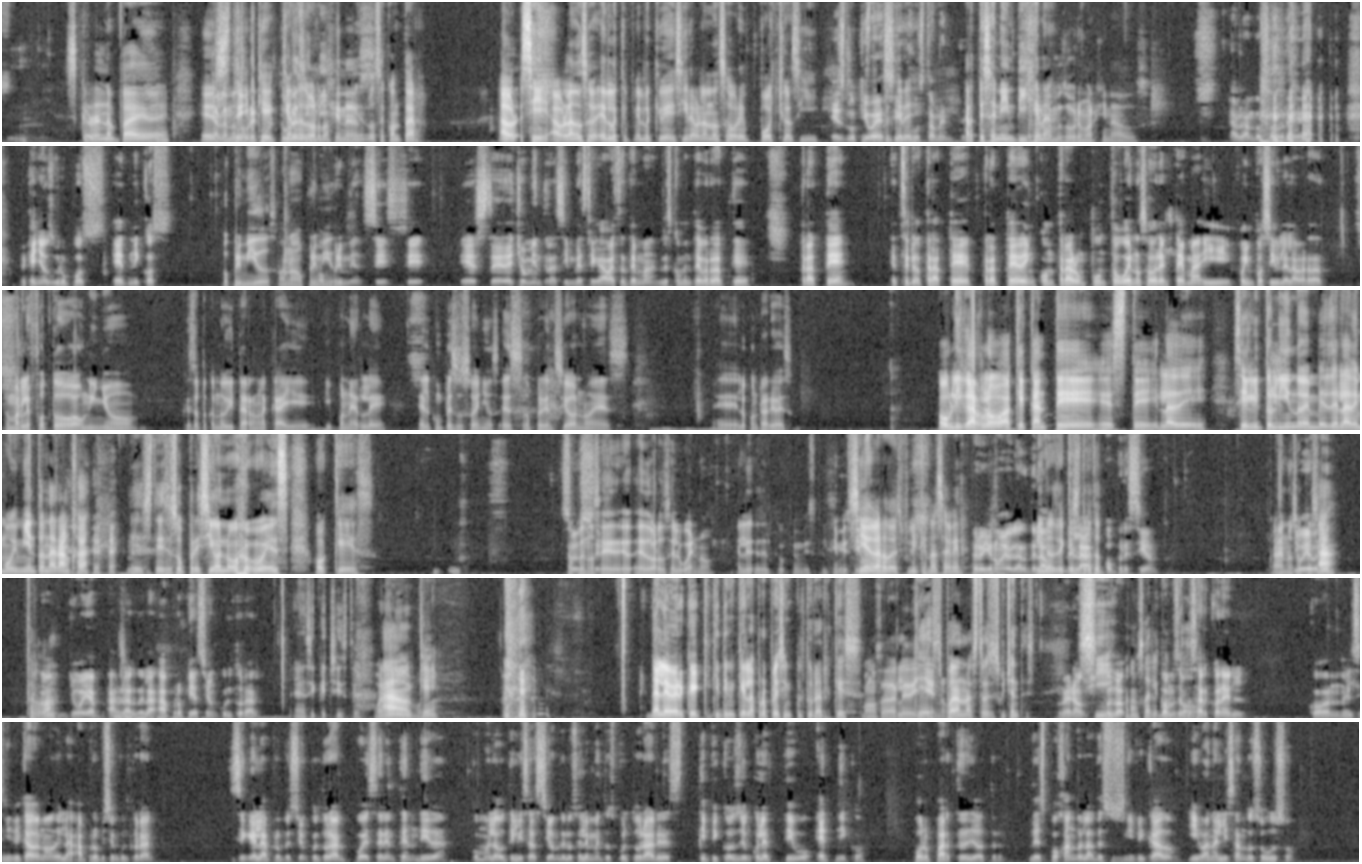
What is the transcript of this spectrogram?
es coronavirus, Hablando este, sobre ¿qué- qué culturas onda, Eduardo? indígenas. ¿Qué vas a contar? Ahora, sí, hablando sobre, es lo que, es lo que iba a decir, hablando sobre pochos y Es lo que iba a decir justamente. artesanía indígena. Hablando sobre marginados. Hablando sobre pequeños grupos étnicos Oprimidos o no oprimidos. oprimidos. Sí, sí. Este, de hecho, mientras investigaba este tema, les comenté, ¿verdad? Que traté, en serio, traté, traté de encontrar un punto bueno sobre el tema y fue imposible, la verdad. Tomarle foto a un niño que está tocando guitarra en la calle y ponerle él cumple sus sueños. ¿Es opresión o es eh, lo contrario a eso? Obligarlo a que cante este la de Cielito Lindo en vez de la de Movimiento Naranja. este, ¿esa es opresión o, o es o qué es? No, pues no es, eh, sé, Ed- Eduardo es el bueno. Él es el que, el que Sí. Eduardo, explícanos a ver. Pero yo no voy a hablar de la, Dinos, ¿de qué de se la trata? opresión. Ah, no es opresión. Ah, perdón. No, yo voy a hablar de la apropiación cultural. Eh, sí, qué chiste. Bueno, ah, ok. Dale, a ver, ¿qué, qué, qué tiene que ver la apropiación cultural? ¿Qué es? Vamos a darle de ¿Qué es lleno. para nuestros escuchantes? Bueno, Sí, pues va- vamos a darle con vamos a todo. empezar con el con el significado ¿no? de la apropiación cultural. Dice que la apropiación cultural puede ser entendida como la utilización de los elementos culturales típicos de un colectivo étnico por parte de otro, despojándola de su significado y banalizando su uso.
